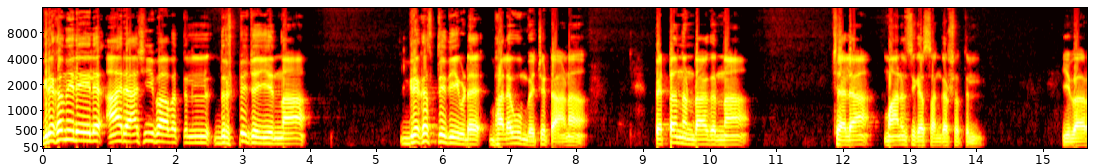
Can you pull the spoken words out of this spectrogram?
ഗ്രഹനിലയിൽ ആ രാശിഭാവത്തിൽ ദൃഷ്ടി ചെയ്യുന്ന ഗ്രഹസ്ഥിതിയുടെ ഫലവും വെച്ചിട്ടാണ് പെട്ടെന്നുണ്ടാകുന്ന ചില മാനസിക സംഘർഷത്തിൽ ഇവർ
